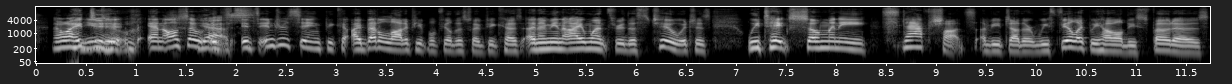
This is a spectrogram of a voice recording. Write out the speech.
no, I You do. And also, Yes. it's, it's interesting because I bet a lot of people feel this way because, and I mean, I went through this too, which is we take so many snapshots of each other. We feel like we have all these photos,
